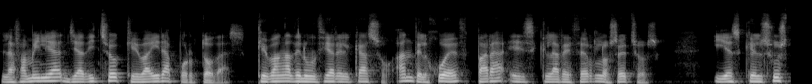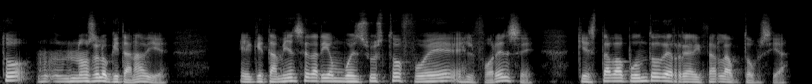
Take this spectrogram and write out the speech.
la familia ya ha dicho que va a ir a por todas, que van a denunciar el caso ante el juez para esclarecer los hechos. Y es que el susto no se lo quita a nadie. El que también se daría un buen susto fue el forense, que estaba a punto de realizar la autopsia.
